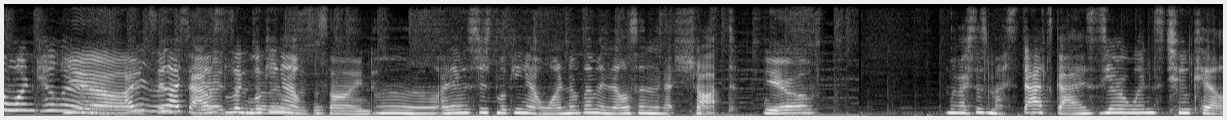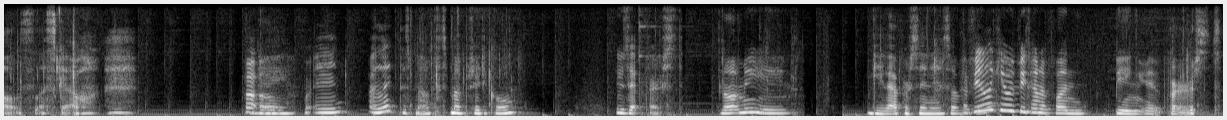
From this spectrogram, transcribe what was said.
than one killer. Yeah. I didn't realize that. yeah, I was like looking at. was assigned. Oh, I was just looking at one of them, and all of a sudden I got shot. Yeah. Oh my gosh, this is my stats, guys. Zero wins, two kills. Let's go. Uh oh. Okay, we're in. I like this map. This map's pretty cool. Who's at first? Not me. Okay, that person is over I feel here. like it would be kind of fun being it first.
